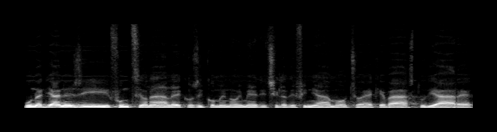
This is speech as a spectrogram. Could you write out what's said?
Una diagnosi funzionale, così come noi medici la definiamo, cioè che va a studiare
